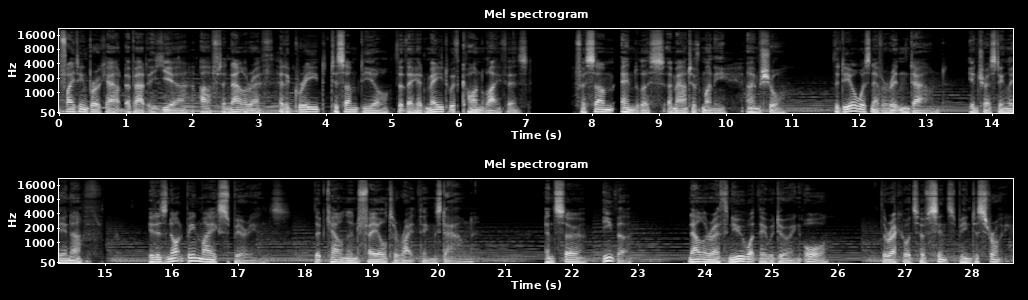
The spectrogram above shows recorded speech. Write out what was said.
Fighting broke out about a year after Nalareth had agreed to some deal that they had made with Con Lithez for some endless amount of money, I'm sure. The deal was never written down, interestingly enough. It has not been my experience that Kalnan failed to write things down. And so, either Nalareth knew what they were doing, or the records have since been destroyed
